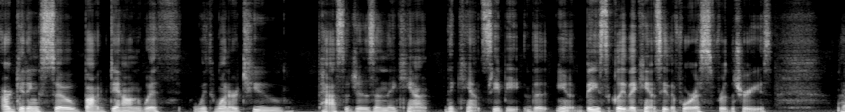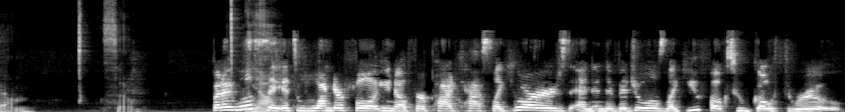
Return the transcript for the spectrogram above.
are getting so bogged down with with one or two passages and they can't they can't see be the you know basically they can't see the forest for the trees um so But I will Yeah. say it's wonderful, you know, for podcasts like yours and individuals like you folks who go through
